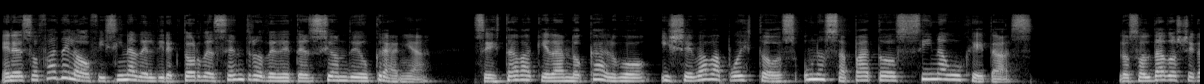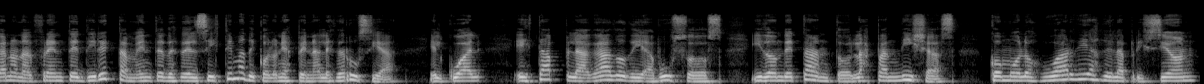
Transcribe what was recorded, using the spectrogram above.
en el sofá de la oficina del director del Centro de Detención de Ucrania. Se estaba quedando calvo y llevaba puestos unos zapatos sin agujetas. Los soldados llegaron al frente directamente desde el sistema de colonias penales de Rusia, el cual está plagado de abusos y donde tanto las pandillas como los guardias de la prisión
